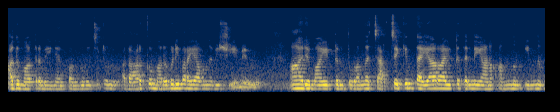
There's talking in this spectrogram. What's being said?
അതുമാത്രമേ ഞാൻ പങ്കുവച്ചിട്ടുള്ളൂ. അതാർക്കും മറുപടി പറയാവുന്ന വിഷയമേ ഉള്ളൂ. ആരുമായിട്ടും തുറന്ന ചർച്ചയ്ക്കും തയ്യാറായിട്ട് തന്നെയാണ് അന്നും ഇന്നും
